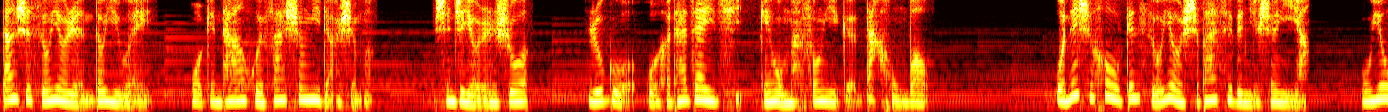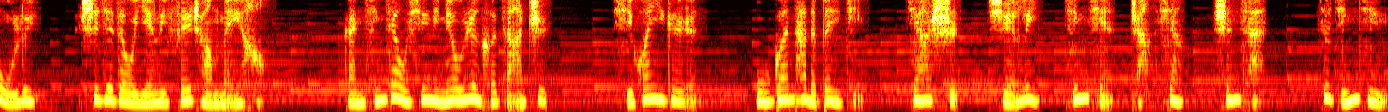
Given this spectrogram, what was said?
当时所有人都以为我跟他会发生一点什么，甚至有人说，如果我和他在一起，给我们封一个大红包。我那时候跟所有十八岁的女生一样，无忧无虑，世界在我眼里非常美好，感情在我心里没有任何杂质。喜欢一个人，无关他的背景、家世、学历、金钱、长相、身材。就仅仅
